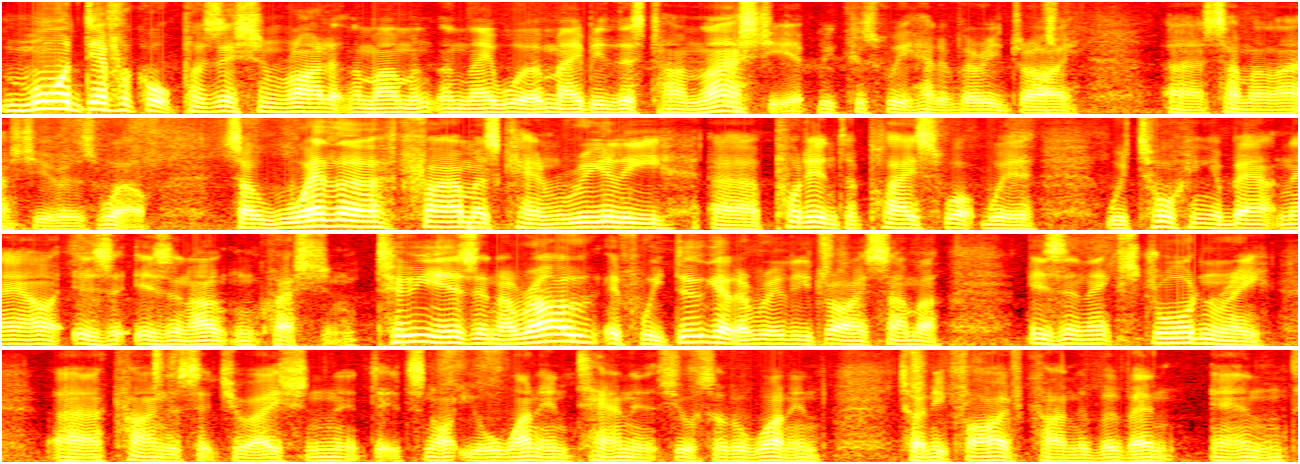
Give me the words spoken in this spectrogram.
more difficult position right at the moment than they were maybe this time last year because we had a very dry uh, summer last year as well. So whether farmers can really uh, put into place what we're, we're talking about now is, is an open question. Two years in a row, if we do get a really dry summer, is an extraordinary uh, kind of situation. It, it's not your one in 10, it's your sort of one in 25 kind of event. And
